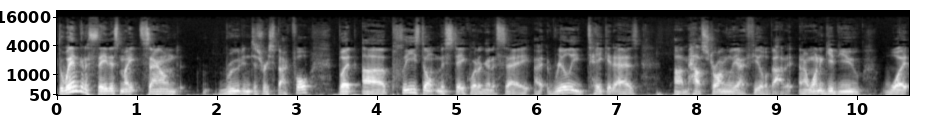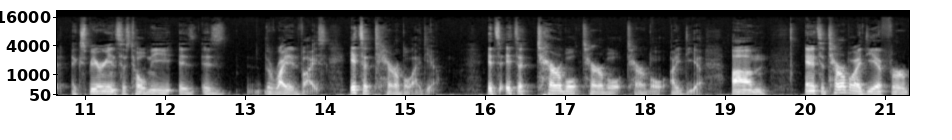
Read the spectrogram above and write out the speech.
the way I'm going to say this might sound rude and disrespectful, but uh, please don't mistake what I'm going to say. I really take it as um, how strongly I feel about it, and I want to give you what experience has told me is is the right advice. It's a terrible idea. It's it's a terrible, terrible, terrible idea, um, and it's a terrible idea for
